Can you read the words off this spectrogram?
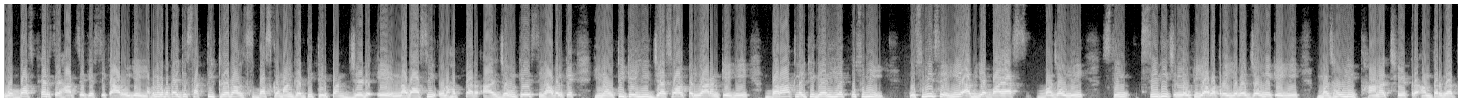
वो बस फिर से हादसे के शिकार हो गई। अपने को बताइए कि शक्ति ट्रेवल्स बस क्रमांक एम पी तिरपन, जेड ए, नवासी, उनहत्तर, आए जौन के, सिहावल के, हिनौती के ही जायसवाल परिवार के ही, बारात लेके गए रही है कुसमी। कुसमी से ही अब यह बाया मझौली सीधी चिल्लौटी आवत रही है। जौने के ही मझौली थाना क्षेत्र अंतर्गत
